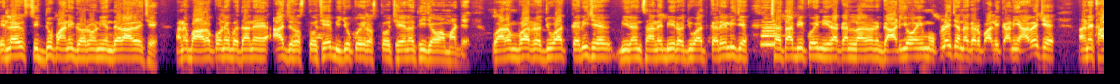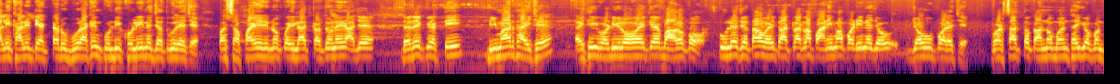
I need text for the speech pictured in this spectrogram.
એટલે સીધું પાણી ઘરોની અંદર આવે છે અને બાળકોને બધાને આ જ રસ્તો છે, બીજો કોઈ રસ્તો છે નથી જવા માટે. વારંવાર રજૂઆત કરી છે, બિરન સાને બી રજૂઆત કરેલી છે. છતાં બી કોઈ નિરાકરણ લાવીને ગાડીઓ અહીં મોકલે છે, નગરપાલિકાની આવે છે અને ખાલી ખાલી ટ્રેક્ટર ઊભું રાખીને કુંડી ખોલીને જતું રહે છે. પણ સફાઈનો કોઈ ઇલાજ કરતો નહીં. આજે દરેક વ્યક્તિ બીમાર થાય છે. અહીંથી વડીલો હોય કે બાળકો સ્કૂલે જતા હોય તો આટલા આટલા પાણીમાં પડીને જવું જવું પડે છે. વરસાદ તો કાનો બંધ થઈ ગયો, પણ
